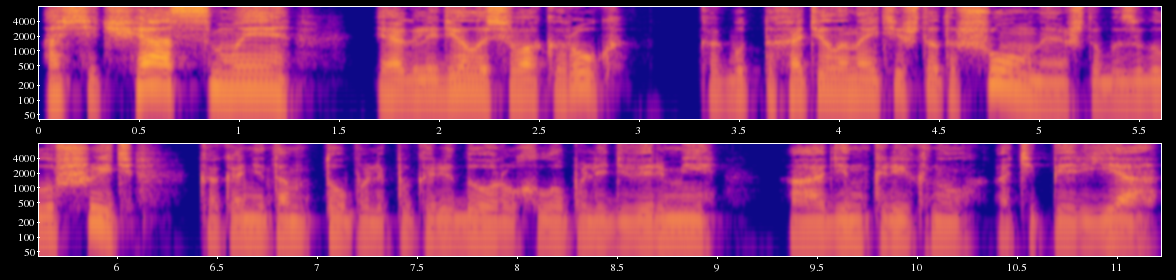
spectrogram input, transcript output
«А сейчас мы...» и огляделась вокруг, как будто хотела найти что-то шумное, чтобы заглушить, как они там топали по коридору, хлопали дверьми, а один крикнул «А теперь я!».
